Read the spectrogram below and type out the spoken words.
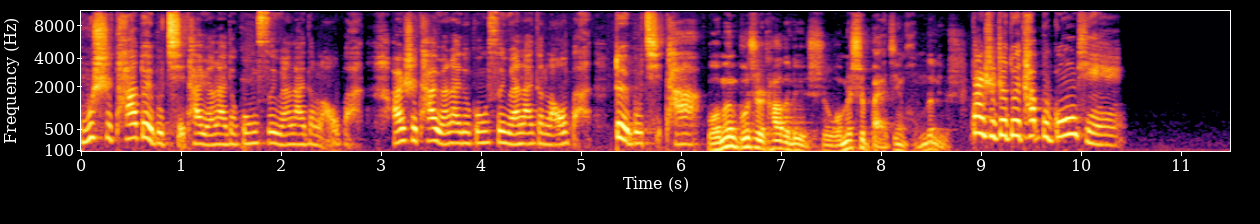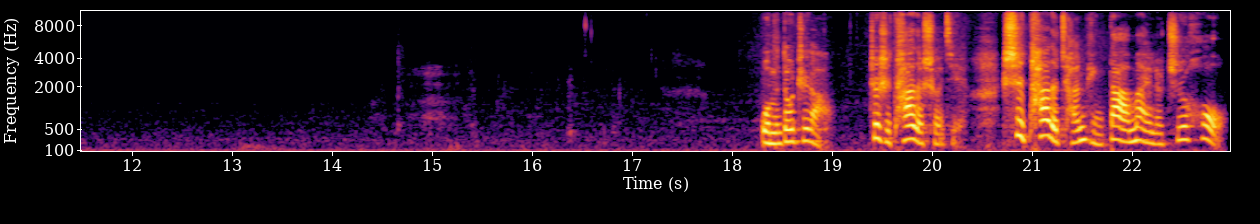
不是他对不起他原来的公司、原来的老板，而是他原来的公司、原来的老板对不起他。我们不是他的律师，我们是百金红的律师。但是这对他不公平。我们都知道。这是他的设计，是他的产品大卖了之后，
